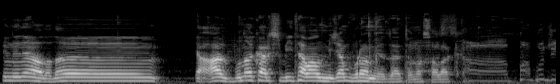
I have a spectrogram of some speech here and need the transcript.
Şimdi ne alalım? Ya abi buna karşı bir item almayacağım. Vuramıyor zaten o salak. Papucu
